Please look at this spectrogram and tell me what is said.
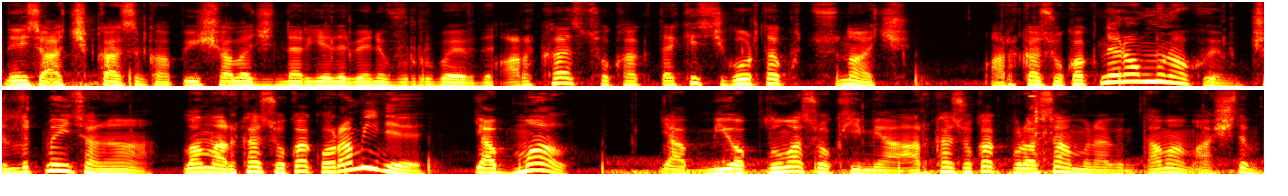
Neyse açık kalsın kapı. İnşallah cinler gelir beni vurur bu evde. Arka sokaktaki sigorta kutusunu aç. Arka sokak nere amına koyayım? Çıldırtma insanı ha. Lan arka sokak ora mıydı? Ya mal. Ya miyopluğuma sokayım ya. Arka sokak burası amına koyayım. Tamam açtım.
